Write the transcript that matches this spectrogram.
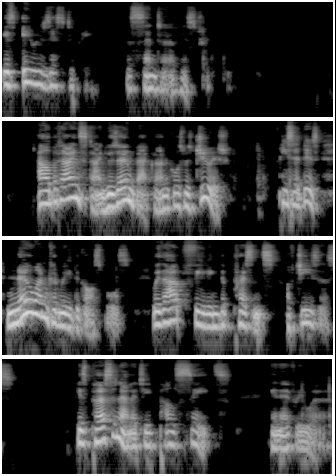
is irresistibly the center of history. Albert Einstein, whose own background, of course, was Jewish, he said this No one can read the Gospels without feeling the presence of Jesus. His personality pulsates in every word.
